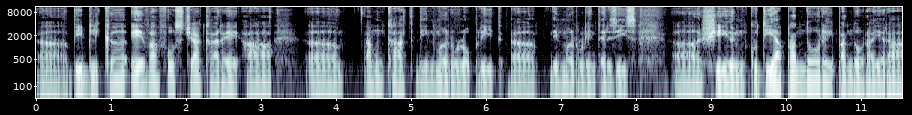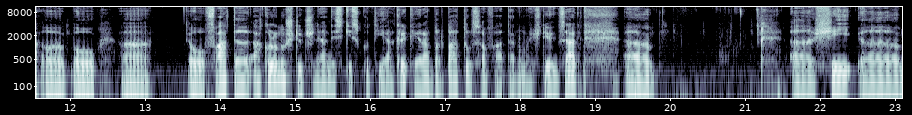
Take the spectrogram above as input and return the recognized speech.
uh, biblică, Eva a fost cea care a uh, a mâncat din mărul oprit, uh, din mărul interzis uh, și în cutia Pandorei, Pandora era uh, o uh, o fată, acolo nu știu cine a deschis cutia, cred că era bărbatul sau fata, nu mai știu exact, uh, Uh, și uh,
